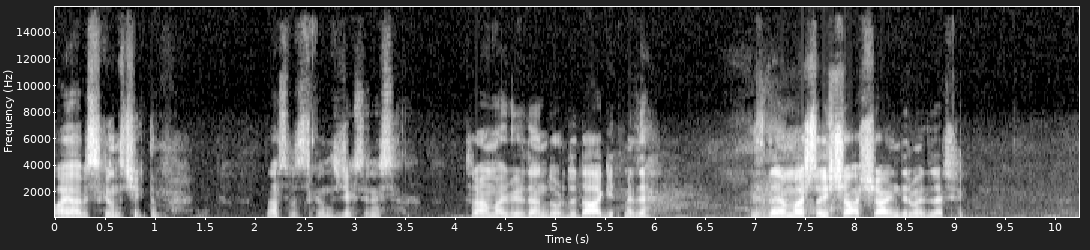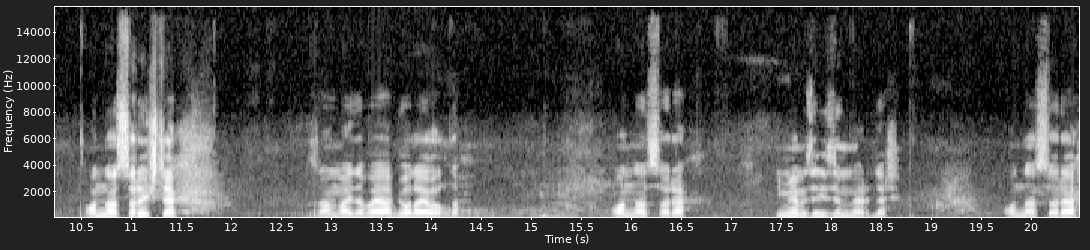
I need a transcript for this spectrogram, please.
bayağı bir sıkıntı çektim. Nasıl bir sıkıntı diyeceksiniz? Tramvay birden durdu, daha gitmedi. Biz de en başta hiç aşağı indirmediler. Ondan sonra işte tramvayda bayağı bir olay oldu. Ondan sonra inmemize izin verdiler. Ondan sonra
